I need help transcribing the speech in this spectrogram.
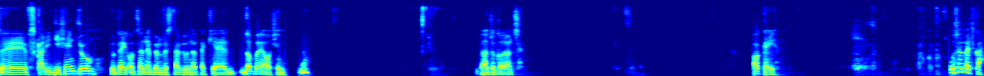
y, w skali 10 tutaj ocenę bym wystawił na takie dobre 8. No. Bardzo gorące. Ok. Ósemeczka.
